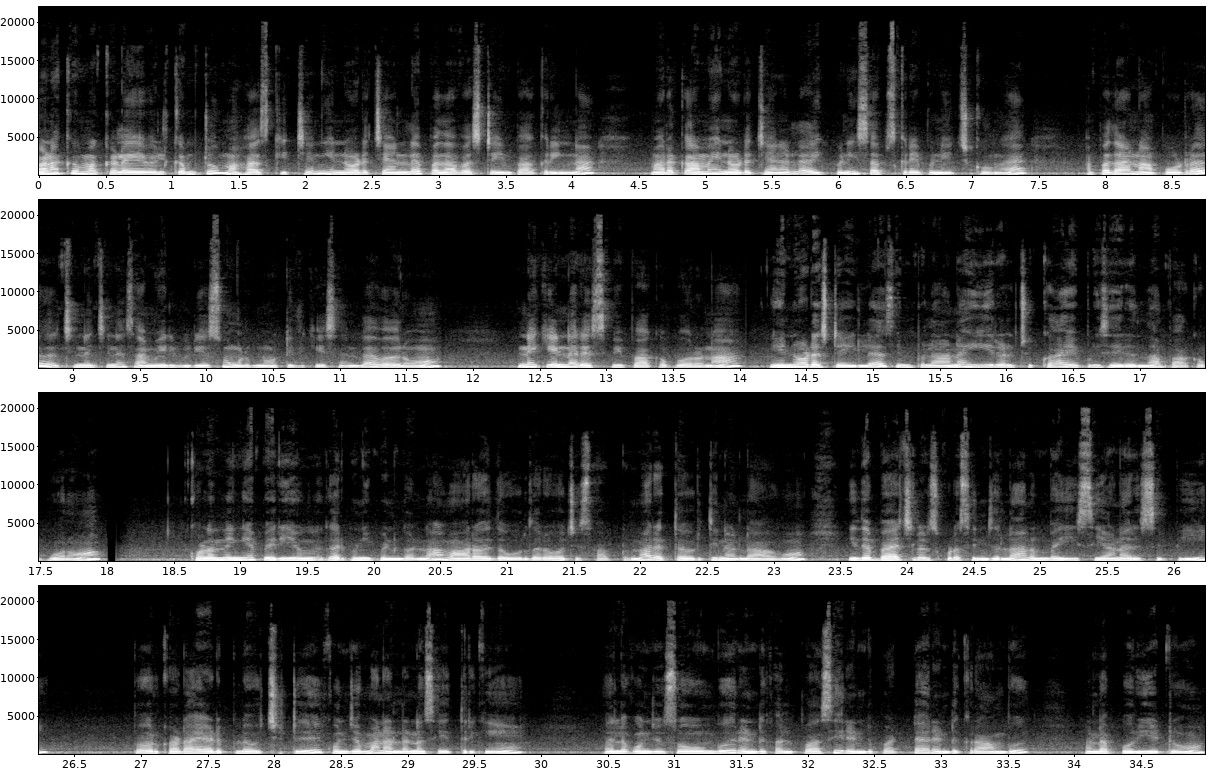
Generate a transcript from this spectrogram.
வணக்கம் மக்களே welcome to Maha's kitchen என்னோட சேனலை இப்போ தான் ஃபஸ்ட் டைம் பார்க்குறீங்கன்னா மறக்காமல் என்னோட சேனலை லைக் பண்ணி சப்ஸ்கிரைப் பண்ணி வச்சுக்கோங்க. அப்போ தான் நான் போடுற சின்ன சின்ன சமையல் வீடியோஸும் உங்களுக்கு நோட்டிஃபிகேஷனில் வரும். இன்றைக்கி என்ன ரெசிபி பார்க்க போகிறோன்னா என்னோடய ஸ்டைலில் சிம்பிளான ஈரல் சுக்கா எப்படி செய்கிறது தான் பார்க்க போகிறோம் குழந்தைங்க பெரியவங்க கர்ப்பிணி பெண்கள்லாம் வாரம் இதை ஒரு தடவை வச்சு சாப்பிட்டோம்னா ரத்த உறுத்தி நல்லா ஆகும். இதை பேச்சுலர்ஸ் கூட செஞ்சிடலாம். ரொம்ப ஈஸியான ரெசிபி இப்போ ஒரு கடாய் அடுப்பில் வச்சுட்டு கொஞ்சமாக நல்லெண்ணெய் சேர்த்துருக்கேன். அதில் கொஞ்சம் சோம்பு ரெண்டு கல்பாசி ரெண்டு பட்டை ரெண்டு கிராம்பு நல்லா பொரியட்டும்.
